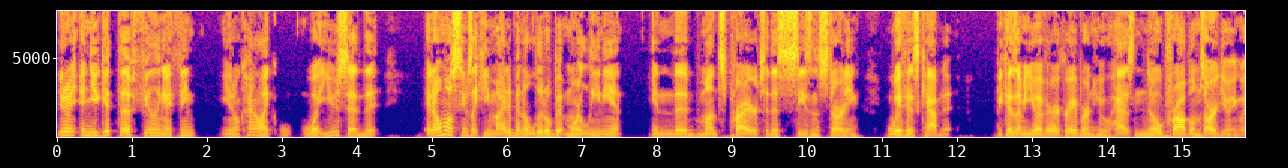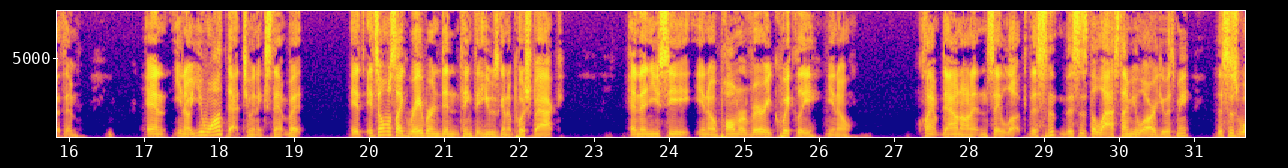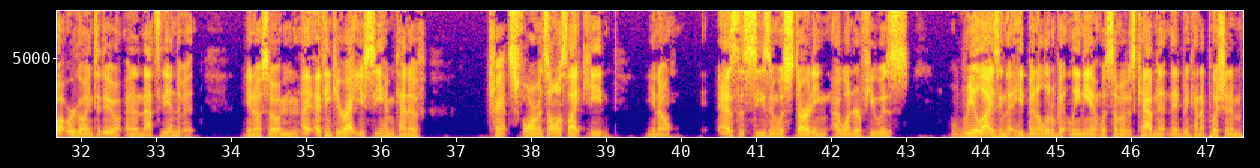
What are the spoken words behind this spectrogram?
You know, and you get the feeling, I think, you know, kind of like what you said, that it almost seems like he might have been a little bit more lenient in the months prior to this season starting with his cabinet. Because, I mean, you have Eric Rayburn who has no problems arguing with him. And, you know, you want that to an extent, but it, it's almost like Rayburn didn't think that he was going to push back. And then you see, you know, Palmer very quickly, you know, clamp down on it and say, "Look, this this is the last time you'll argue with me. This is what we're going to do, and that's the end of it." You know, so Mhm. I, I think you're right. You see him kind of transform. It's almost like he, you know, as the season was starting, I wonder if he was realizing that he'd been a little bit lenient with some of his cabinet, and they'd been kind of pushing him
